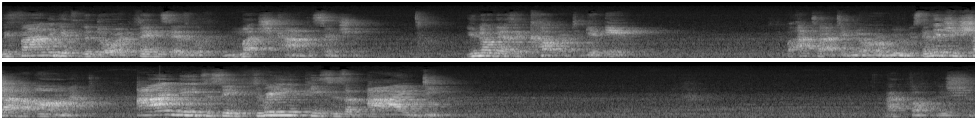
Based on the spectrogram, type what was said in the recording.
We finally get to the door and Thing says with much condescension, You know there's a cover to get in. But I tried to ignore her rudeness, and then she shot her arm out. I need to see three pieces of ID. I thought this shit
